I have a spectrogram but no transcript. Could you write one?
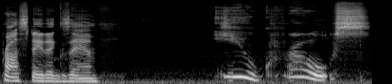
Prostate exam. Ew, gross.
